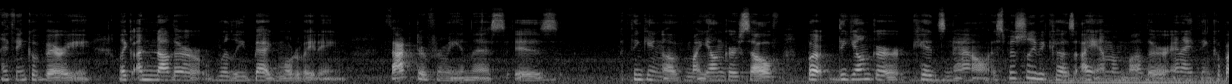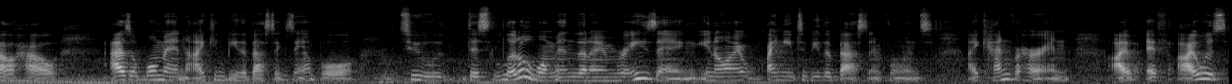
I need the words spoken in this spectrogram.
I think a very, like, another really big motivating factor for me in this is thinking of my younger self, but the younger kids now, especially because I am a mother and I think about how, as a woman, I can be the best example to this little woman that I'm raising. You know, I, I need to be the best influence I can for her. And I, if I was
